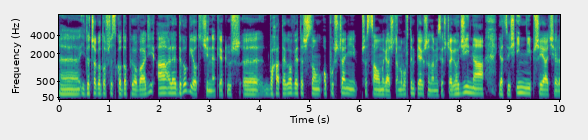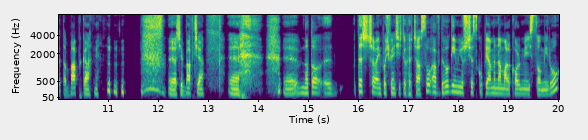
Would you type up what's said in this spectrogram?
e, i do czego to wszystko doprowadzi, ale drugi odcinek, jak już e, bohaterowie też są opuszczeni przez całą resztę, no bo w tym pierwszym tam jest jeszcze rodzina, jacyś inni przyjaciele, ta babka, raczej babcia, e, no to też trzeba im poświęcić trochę czasu, a w drugim już się skupiamy na Malcolmie i Stomilu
